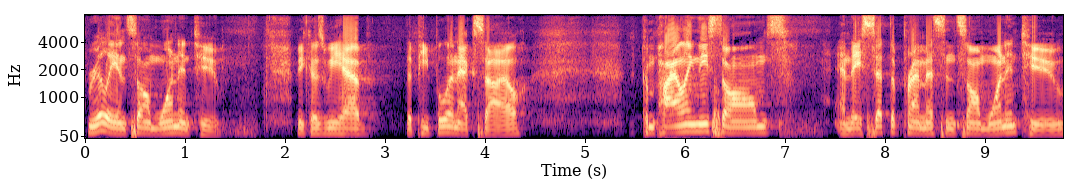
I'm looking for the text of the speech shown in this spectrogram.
Really, in Psalm 1 and 2, because we have the people in exile compiling these Psalms, and they set the premise in Psalm 1 and 2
